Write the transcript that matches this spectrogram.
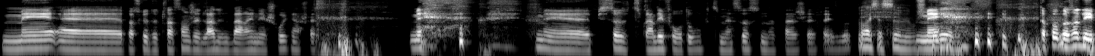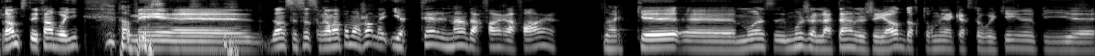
Mais euh, parce que de toute façon, j'ai l'air d'une baleine échouée quand je fais ça. mais mais euh, puis ça, tu prends des photos puis tu mets ça sur notre page euh, Facebook. Ouais, c'est ça. je suis Mais pas- t'as pas besoin de les prendre, tu t'es fait envoyer. en plus. Mais euh, non, c'est ça, c'est vraiment pas mon genre. Mais il y a tellement d'affaires à faire Ouais. que euh, moi, c'est- moi, je l'attends. là. J'ai hâte de retourner à Castaway là, Puis, euh,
